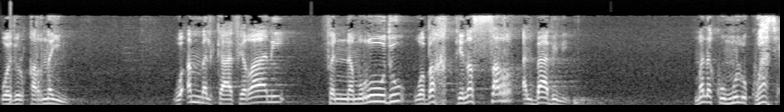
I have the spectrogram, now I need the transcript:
وذو القرنين وأما الكافران فالنمرود وبخت نصر البابلي. ملك ملك واسع.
